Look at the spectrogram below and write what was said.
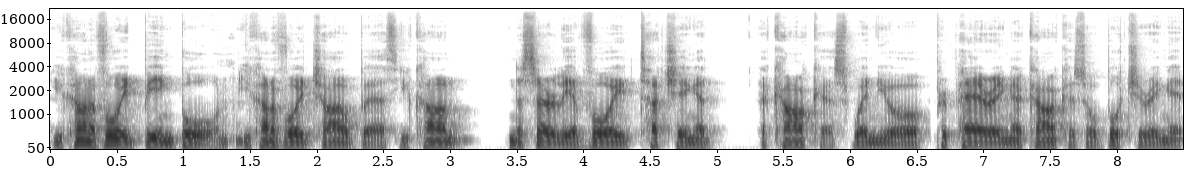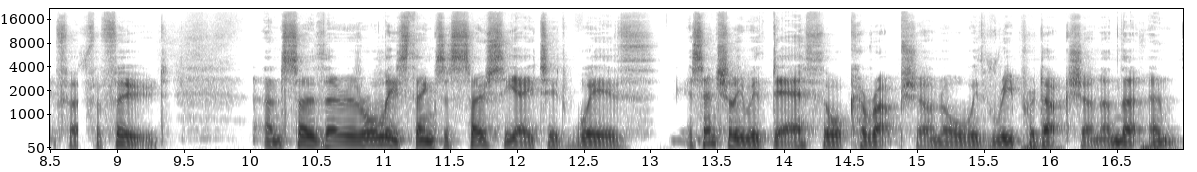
You can't avoid being born. You can't avoid childbirth. You can't necessarily avoid touching a, a carcass when you're preparing a carcass or butchering it for, for food. And so there are all these things associated with essentially with death or corruption or with reproduction and that and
